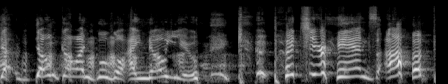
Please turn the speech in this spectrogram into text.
Don't- Don't go on Google. I know you. Put your hands up.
